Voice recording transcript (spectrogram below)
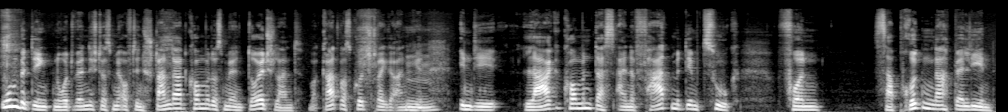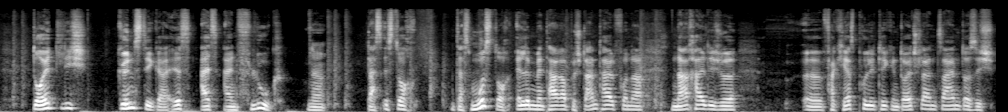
unbedingt notwendig, dass wir auf den Standard kommen, dass wir in Deutschland, gerade was Kurzstrecke angeht, in die Lage kommen, dass eine Fahrt mit dem Zug von Saarbrücken nach Berlin deutlich günstiger ist als ein Flug. Ja. Das ist doch, das muss doch elementarer Bestandteil von einer nachhaltigen äh, Verkehrspolitik in Deutschland sein, dass ich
